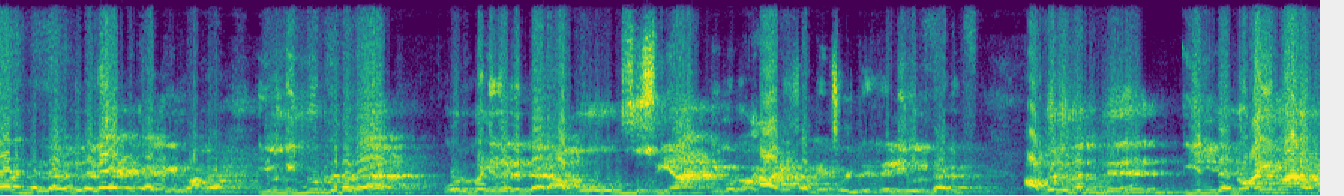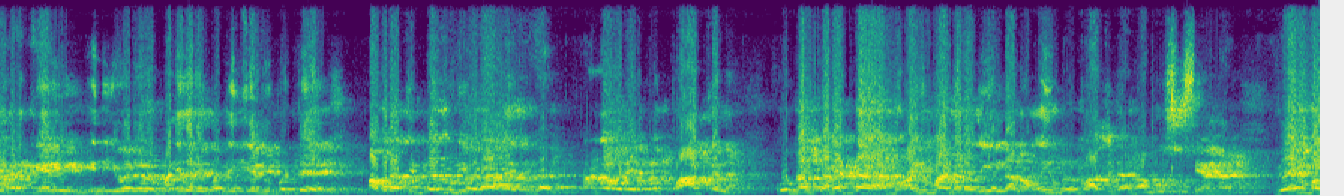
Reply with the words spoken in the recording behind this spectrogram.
நேரங்கள்ல வந்து விளையாட்டு காட்டிடுவாங்க. இவங்க இன்னொரு தடவை ஒரு மனிதர் இருந்தார். அபு சுஃபியான் இவனு ஹாரிஸ் அப்படின்னு சொல்லிட்டு வெளியூருக்காரு அவர் வந்து இந்த நொய்மான் அப்படிங்கிற கேள்வி இவர் மனிதரை பற்றி கேள்விப்பட்டு அவரை திட்டக்கூடியவராக இருந்தார். ஆனா அவரை இவங்களை பார்க்கல. ஒரு நாள் கரெக்டா நொய்மான் இல்லாதவங்க இவங்களை பார்த்துட்டாங்க. அபு சுஃபியான வேகமா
